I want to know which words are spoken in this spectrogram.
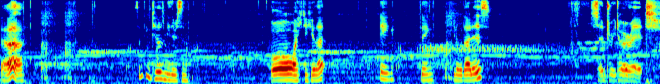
Ah. Something tells me there's some. Oh, I do you hear that? Ding, ding. You know what that is? Sentry turret.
